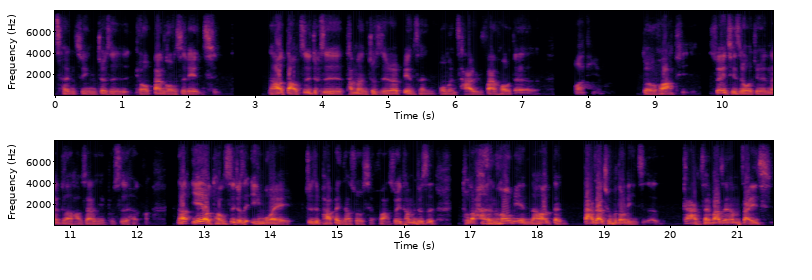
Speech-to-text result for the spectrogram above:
曾经就是有办公室恋情，然后导致就是他们就是会变成我们茶余饭后的话题的话题，所以其实我觉得那个好像也不是很好。然后也有同事就是因为就是怕被人家说闲话，所以他们就是拖到很后面，然后等大家全部都离职了，干才发现他们在一起。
